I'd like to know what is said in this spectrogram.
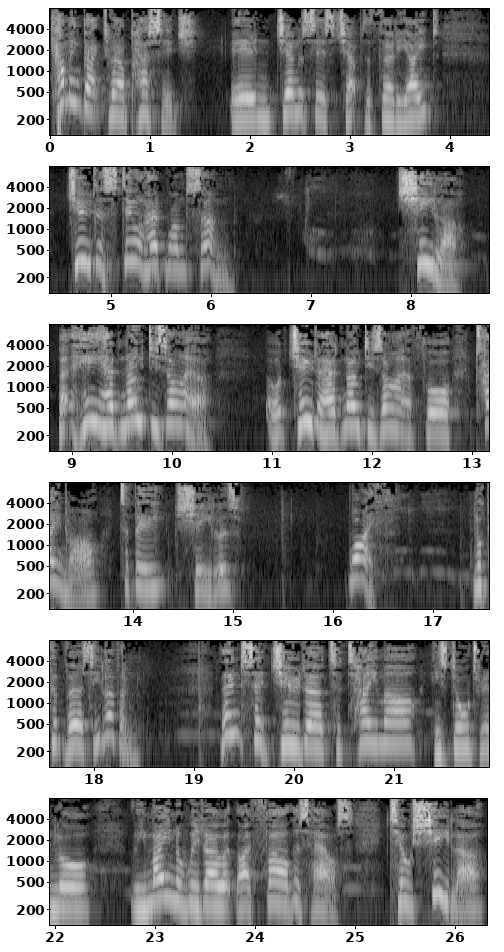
Coming back to our passage in Genesis chapter 38, Judah still had one son, Shelah, but he had no desire, or Judah had no desire for Tamar to be Shelah's wife. Look at verse 11. Then said Judah to Tamar, his daughter-in-law, remain a widow at thy father's house till Shelah,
